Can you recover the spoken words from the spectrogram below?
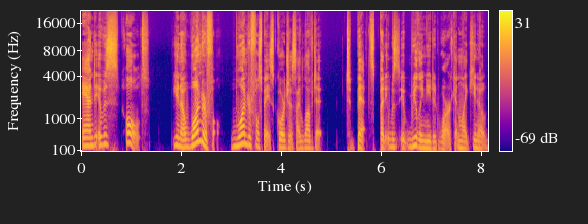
and it was old. You know, wonderful, wonderful space, gorgeous. I loved it to bits, but it was it really needed work, and like you know,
